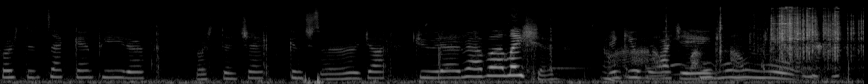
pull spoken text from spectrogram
First and Second Peter, First and Second Sir John, Jude and Revelation. Thank you for watching.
